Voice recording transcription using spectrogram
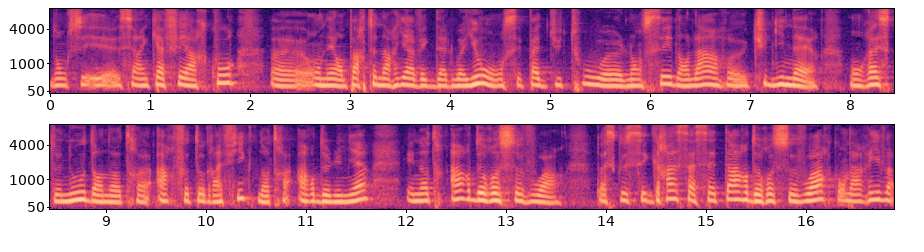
Donc c'est un café Harcourt. Euh, on est en partenariat avec Daloyau. On ne s'est pas du tout euh, lancé dans l'art euh, culinaire. On reste, nous, dans notre art photographique, notre art de lumière et notre art de recevoir. Parce que c'est grâce à cet art de recevoir qu'on arrive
